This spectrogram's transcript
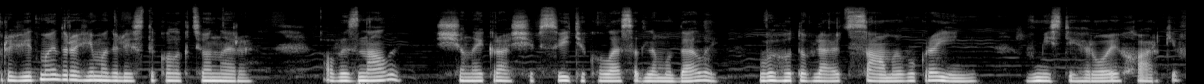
Привіт, мої дорогі моделісти-колекціонери! А ви знали, що найкращі в світі колеса для моделей виготовляють саме в Україні, в місті Герої Харків?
